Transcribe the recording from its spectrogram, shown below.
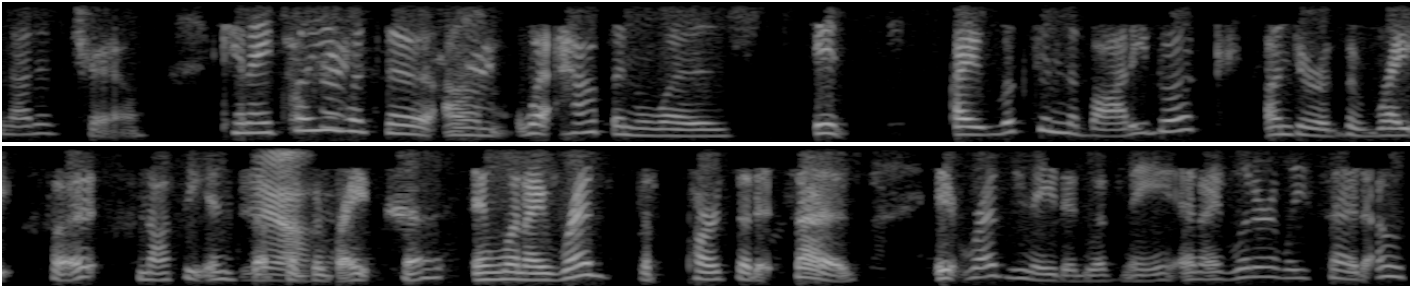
that is true. Can I tell Okay. you what the um what happened was it I looked in the body book under the right foot, not the instep Yeah. of the right foot, and when I read the part that it says, it resonated with me and I literally said, "Oh,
